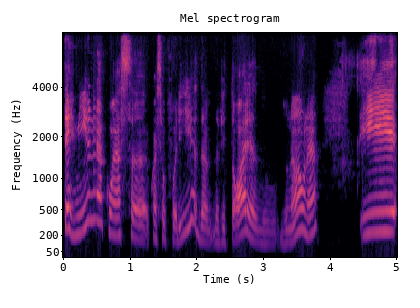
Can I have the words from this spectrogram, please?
termina com essa, com essa euforia da, da vitória do, do não, né? E,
